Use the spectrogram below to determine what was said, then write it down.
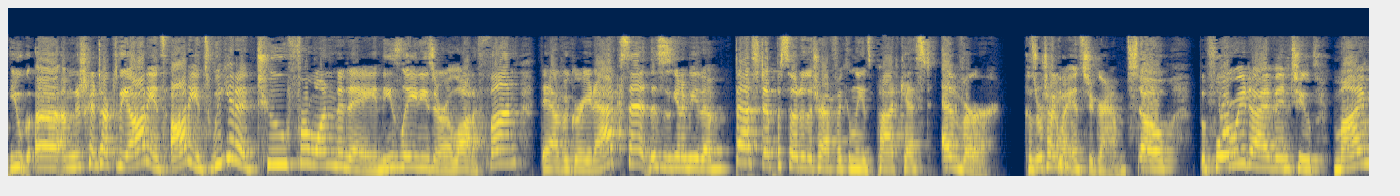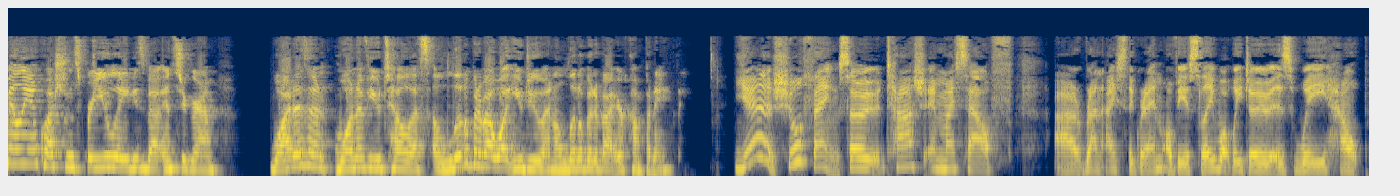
you. Uh, I'm just going to talk to the audience. Audience, we get a two for one today, and these ladies are a lot of fun. They have a great accent. This is going to be the best episode of the Traffic and Leads podcast ever because we're talking about Instagram. So before we dive into my million questions for you ladies about Instagram, why doesn't one of you tell us a little bit about what you do and a little bit about your company? Yeah, sure thing. So Tash and myself uh, run Ace the Gram. Obviously, what we do is we help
